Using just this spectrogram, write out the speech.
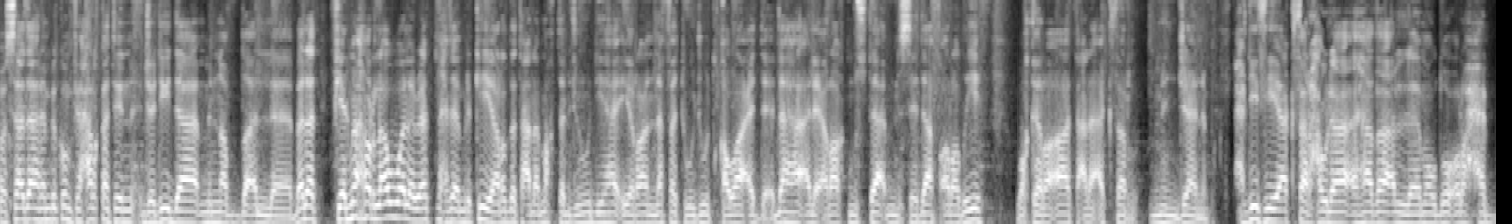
والسادة أهلا بكم في حلقة جديدة من نبض البلد. في المحور الأول الولايات المتحدة الأمريكية ردت على مقتل جنودها إيران نفت وجود قواعد لها. العراق مستاء من استهداف أراضيه وقراءات على أكثر من جانب. حديثي أكثر حول هذا الموضوع. أرحب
